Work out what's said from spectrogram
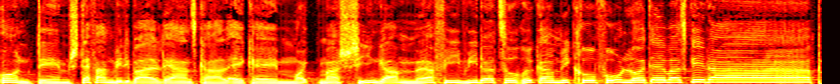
Und dem Stefan Willibald Ernst Karl a.k. Moik Machine Gun Murphy wieder zurück am Mikrofon. Leute, was geht ab?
